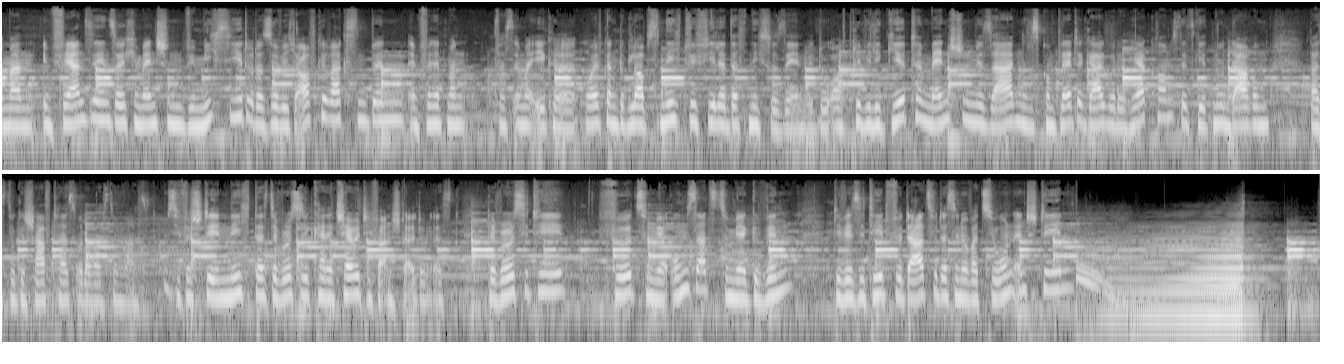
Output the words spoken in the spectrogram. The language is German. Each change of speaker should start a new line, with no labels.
Wenn man im Fernsehen solche Menschen wie mich sieht oder so wie ich aufgewachsen bin, empfindet man fast immer Ekel. Wolfgang, du glaubst nicht, wie viele das nicht so sehen wie du. Auch privilegierte Menschen mir sagen, es ist komplett egal, wo du herkommst. Es geht nur darum, was du geschafft hast oder was du machst. Sie verstehen nicht, dass Diversity keine Charity-Veranstaltung ist. Diversity führt zu mehr Umsatz, zu mehr Gewinn. Diversität führt dazu, dass Innovationen entstehen.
